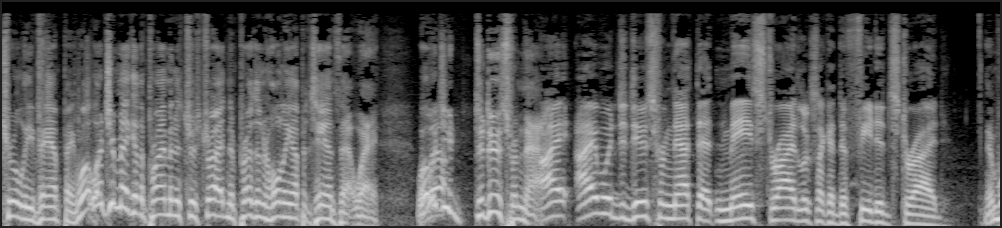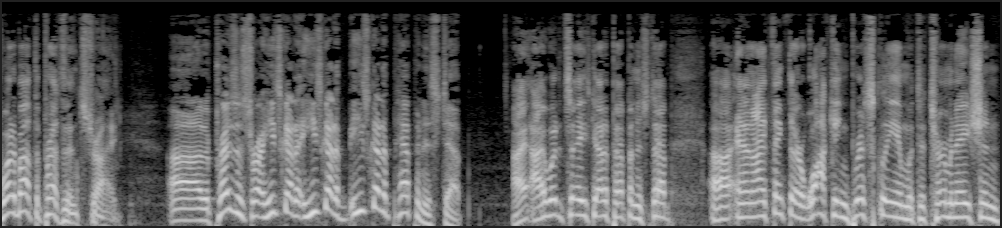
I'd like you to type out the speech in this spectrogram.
truly vamping. What would you make of the prime minister's stride and the president holding up his hands that way? What Well, would you deduce from that? I I would deduce from that that May's stride looks like a defeated stride. and what about the president's stride? Uh, the president's stride, he's got a he's got a he's got a pep in his step. I, I would say he's got a pep in his step, uh, and I think they're walking briskly and with determination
